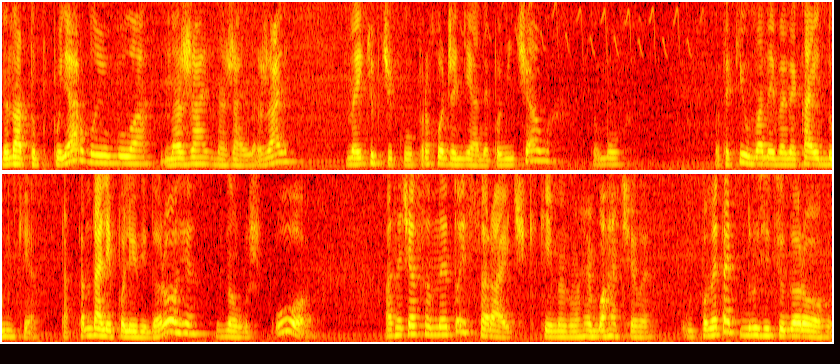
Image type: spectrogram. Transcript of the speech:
не надто популярною була. На жаль, на жаль, на жаль. На ютубчику проходження я не помічав, тому отакі у мене виникають думки. Так, там далі польові дороги, знову ж. О! А це часом не той сарайчик, який ми з вами бачили. Пам'ятаєте, друзі, цю дорогу?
